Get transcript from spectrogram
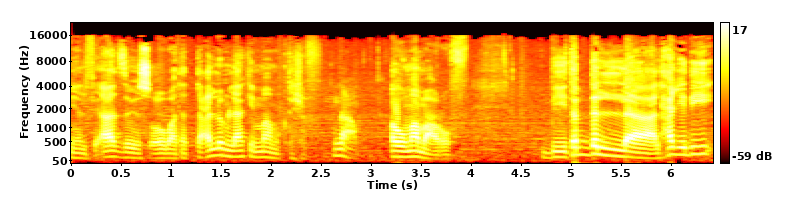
من الفئات ذوي صعوبات التعلم لكن ما مكتشف. نعم. أو ما معروف. بتبدأ الحاجة دي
